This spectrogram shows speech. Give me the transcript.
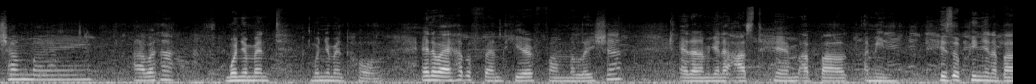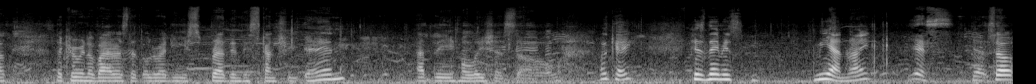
Chiang Mai uh, basta, Monument Monument Hall. Anyway, I have a friend here from Malaysia and then I'm gonna ask him about I mean his opinion about the coronavirus that already spread in this country and at the Malaysia. So okay. His name is Mian, right? Yes. Yeah, so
